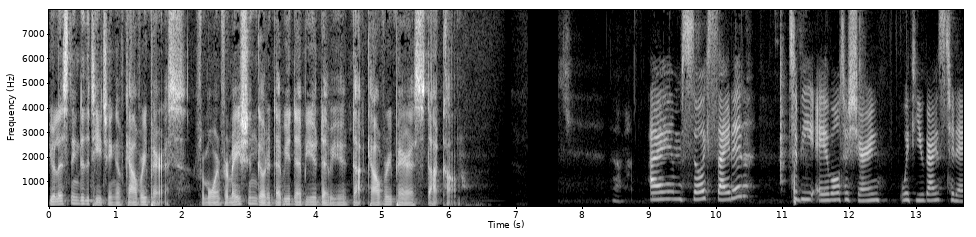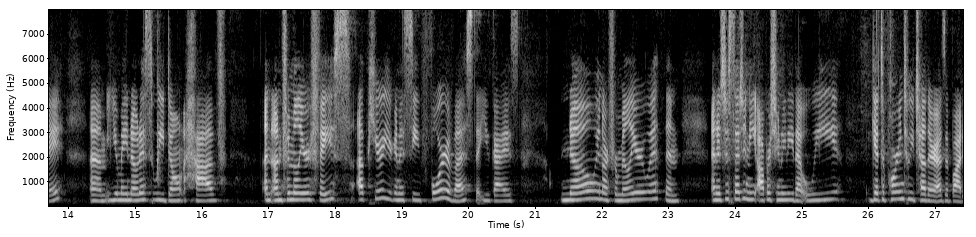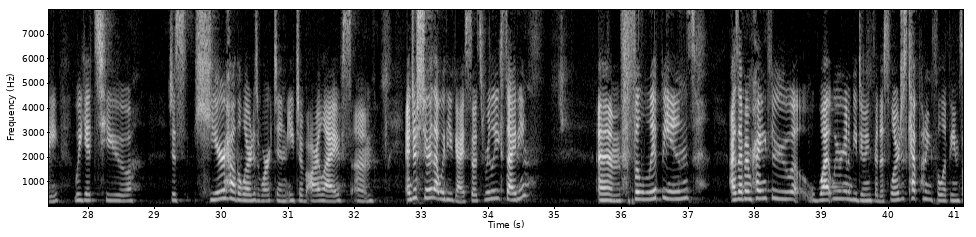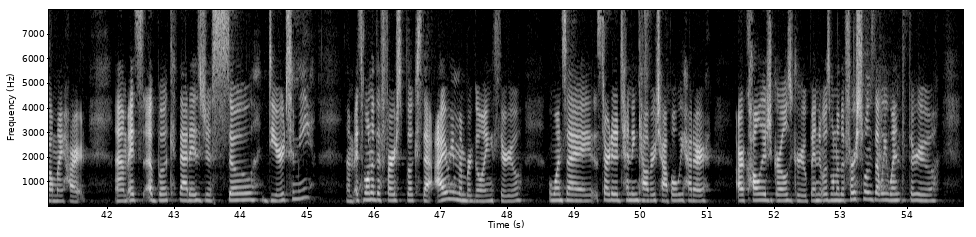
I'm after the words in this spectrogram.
You're listening to the teaching of Calvary Paris. For more information, go to www.calvaryparis.com. I am so excited to be able to sharing with you guys today. Um, you may notice we don't have an unfamiliar face up here. You're going to see four of us that you guys know and are familiar with, and and it's just such a neat opportunity that we get to pour into each other as a body. We get to just hear how the Lord has worked in each of our lives um, and just share that with you guys. So it's really exciting. Um, Philippians, as I've been praying through what we were going to be doing for this, Lord just kept putting Philippians on my heart. Um, it's a book that is just so dear to me. Um, it's one of the first books that I remember going through. Once I started attending Calvary Chapel, we had our, our college girls group, and it was one of the first ones that we went through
